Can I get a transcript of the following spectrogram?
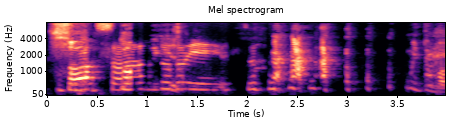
Só, Só tudo, tudo isso. isso. Muito bom.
